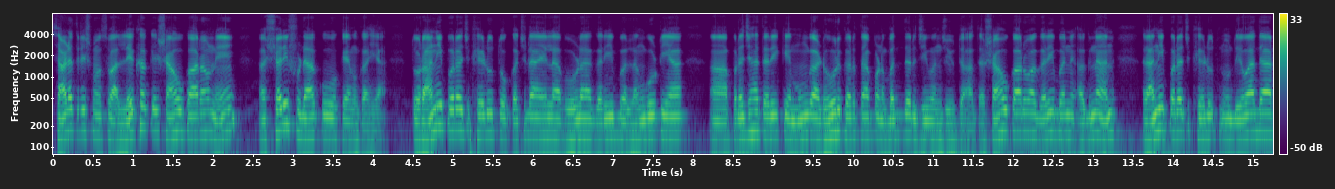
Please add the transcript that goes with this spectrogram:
સાડત્રીસમો સવાલ, લેખકે શાહુકારોને શરીફ ડાકુઓ કેમ કહ્યા? તો રાની પર જ ખેડૂતો કચડાયેલા ભોળા, ગરીબ, લંગોટિયા પ્રજા તરીકે મૂંગા ઢોર કરતાં પણ બદ્દર જીવન જીવતા હતા. શાહુકારો આ ગરીબ અને અજ્ઞાન રાની પર જ ખેડૂતનું દેવાદાર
